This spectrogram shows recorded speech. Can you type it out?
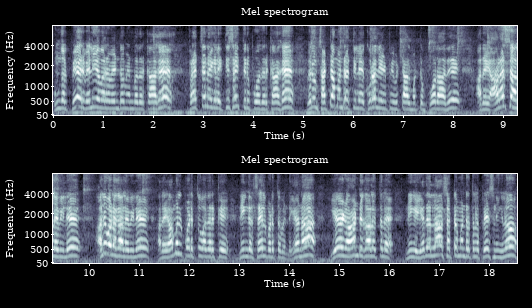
உங்கள் பேர் வெளியே வர வேண்டும் என்பதற்காக பிரச்சனைகளை திசை திருப்புவதற்காக வெறும் சட்டமன்றத்திலே குரல் எழுப்பிவிட்டால் மட்டும் போதாது. அதை அரசு அளவிலே அலுவலக அளவிலே அதை அமல்படுத்துவதற்கு நீங்கள் செயல்படுத்த வேண்டும். ஏன்னா ஏழு ஆண்டு காலத்தில் நீங்கள் எதெல்லாம் சட்டமன்றத்தில் பேசுனீங்களோ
